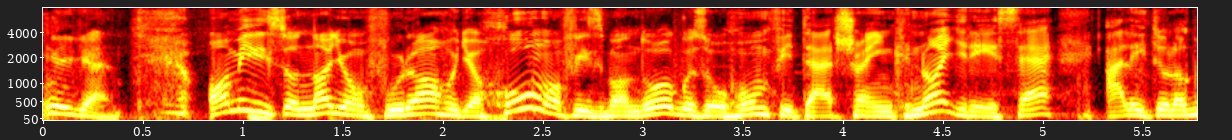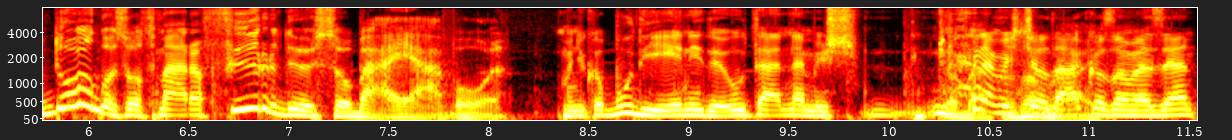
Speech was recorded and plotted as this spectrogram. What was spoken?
Igen. Ami viszont nagyon fura, hogy a home office-ban dolgozó honfitársaink nagy része állítólag dolgozott már a fürdőszobájából. Mondjuk a budi én idő után nem is csodálkozom, nem is csodálkozom ezen,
